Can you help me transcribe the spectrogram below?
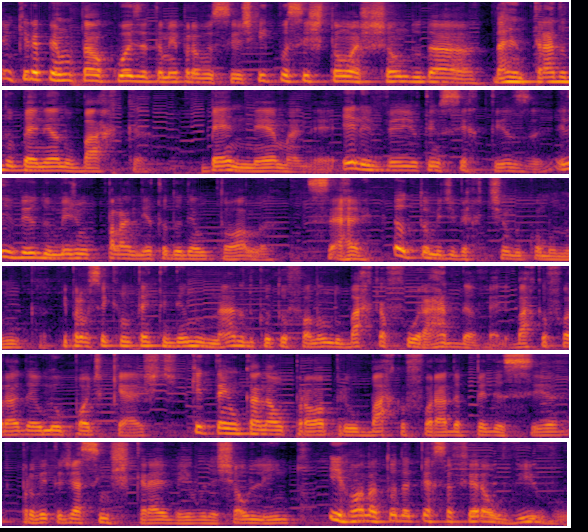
Eu queria perguntar uma coisa também para vocês. O que, vocês estão achando da, da entrada do Bené no Barca? Bené, mané. Ele veio, tenho certeza. Ele veio do mesmo planeta do Dentola. Sério, eu tô me divertindo como nunca. E para você que não tá entendendo nada do que eu tô falando, Barca Furada, velho. Barca Furada é o meu podcast, que tem um canal próprio, o Barca Furada PDC. Aproveita e já se inscreve aí, vou deixar o link. E rola toda terça-feira ao vivo,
